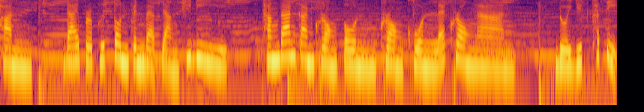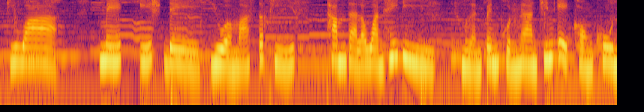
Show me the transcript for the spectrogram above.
พันธ์ได้ประพฤติตนเป็นแบบอย่างที่ดี ทั้งด้านการครองตน ครองคนและครองงาน โดยยึดคติที่ว่า make each day your masterpiece ทำแต่ละวันให้ดี เหมือนเป็นผลงานชิ้นเอกของคุณ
